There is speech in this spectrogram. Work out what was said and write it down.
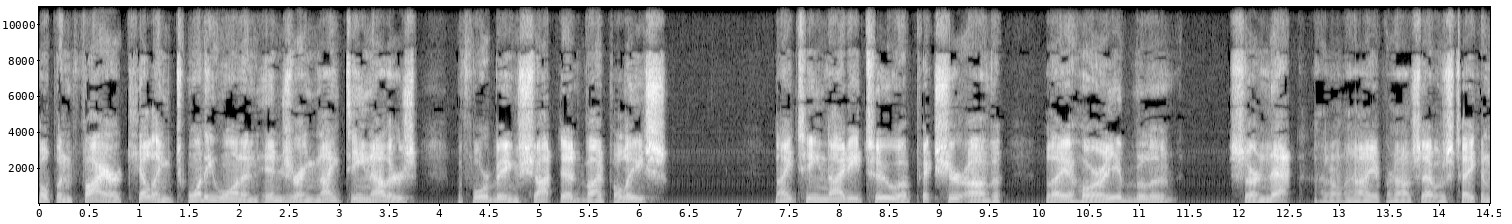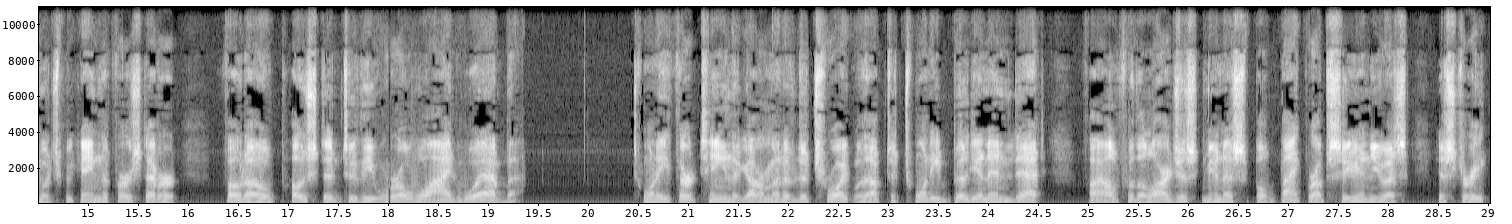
opened fire, killing 21 and injuring 19 others before being shot dead by police. 1992, a picture of Le Horrible Cernet, I don't know how you pronounce that, was taken, which became the first ever photo posted to the World Wide Web. 2013, the government of Detroit, with up to 20 billion in debt, filed for the largest municipal bankruptcy in U.S. history.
